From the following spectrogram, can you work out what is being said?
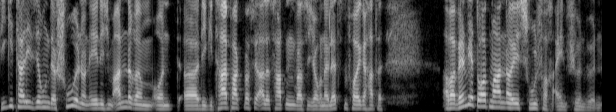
Digitalisierung der Schulen und ähnlichem anderem und äh, Digitalpakt, was wir alles hatten, was ich auch in der letzten Folge hatte. Aber wenn wir dort mal ein neues Schulfach einführen würden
